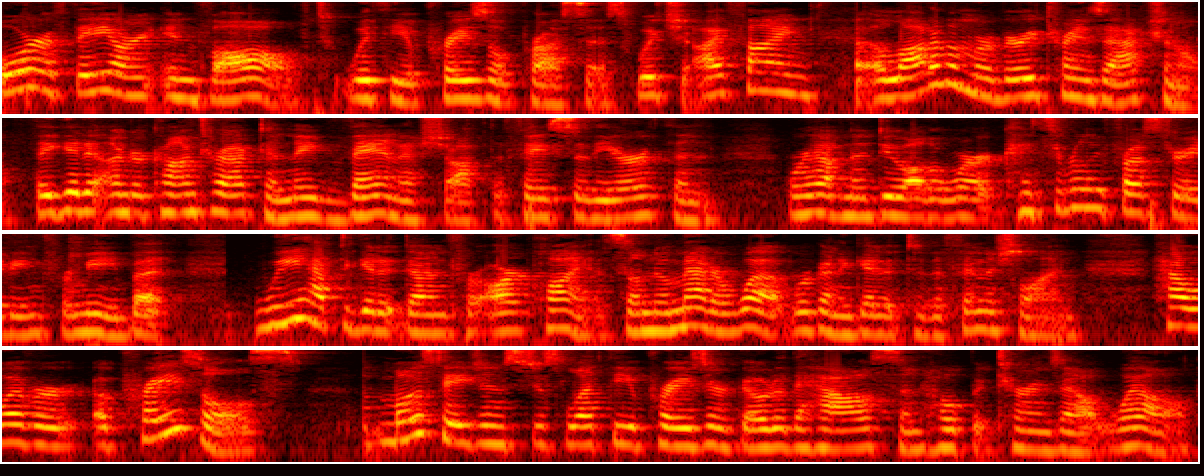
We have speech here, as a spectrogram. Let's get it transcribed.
or if they aren't involved with the appraisal process, which I find a lot of them are very transactional. They get it under contract and they vanish off the face of the earth, and we're having to do all the work. It's really frustrating for me, but we have to get it done for our clients. So no matter what, we're going to get it to the finish line. However, appraisals, most agents just let the appraiser go to the house and hope it turns out well.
